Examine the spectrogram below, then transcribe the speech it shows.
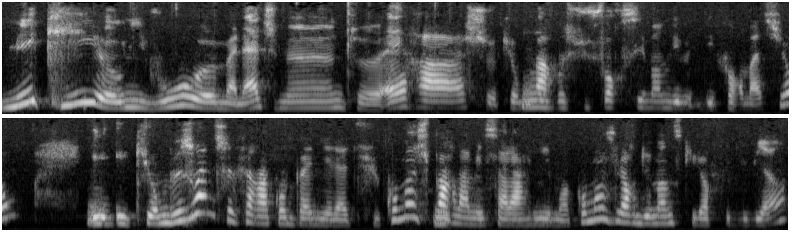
mais qui, euh, au niveau euh, management, RH, euh, qui n'ont pas reçu forcément des, formations et, qui ont besoin de se faire accompagner là-dessus. Comment je parle à mes salariés, moi? Comment je leur demande ce qui leur fait du bien?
